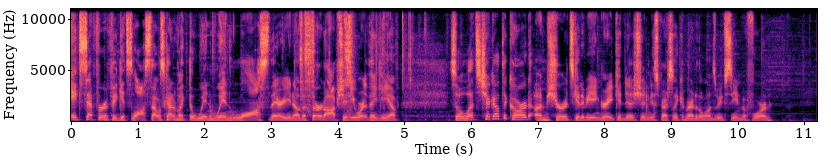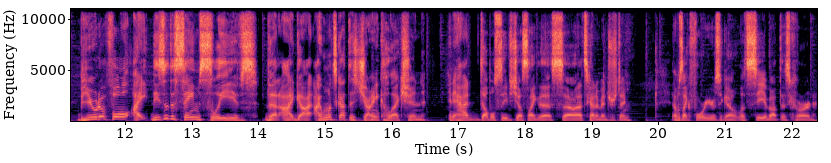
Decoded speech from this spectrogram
except for if it gets lost. That was kind of like the win-win loss there, you know, the third option you weren't thinking of. So let's check out the card. I'm sure it's going to be in great condition, especially compared to the ones we've seen before. Beautiful. I These are the same sleeves that I got. I once got this giant collection and it had double sleeves just like this. So that's kind of interesting. That was like four years ago. Let's see about this card.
